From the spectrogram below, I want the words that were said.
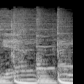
年前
